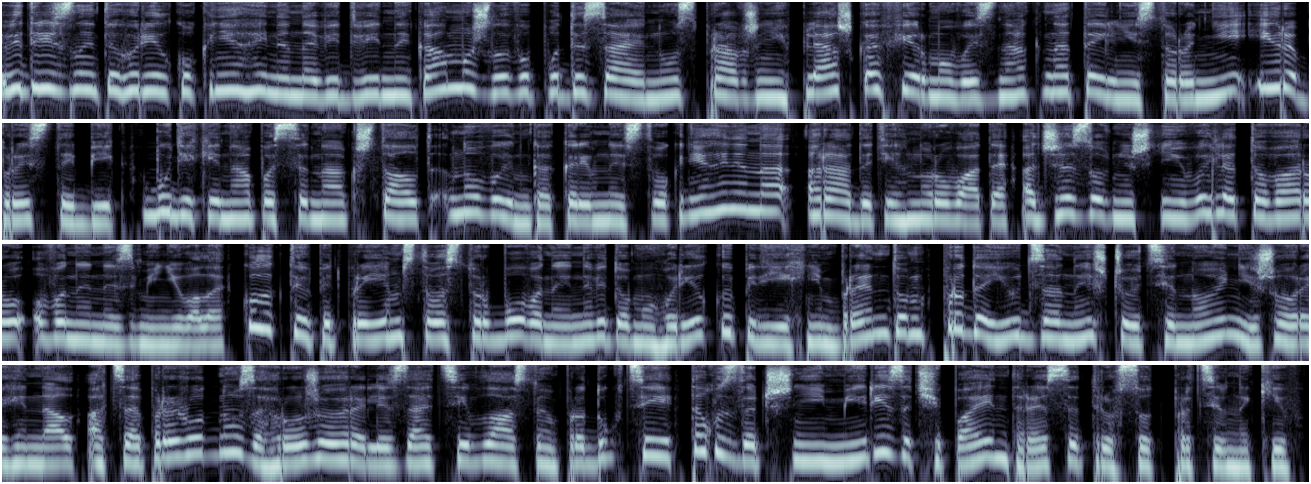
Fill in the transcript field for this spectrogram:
Відрізнити горілку княгинина від двійника можливо по дизайну у справжніх пляшках, фірмовий знак на тильній стороні і ребристий бік. Будь-які написи на кшталт новинка керівництво княгинина радить ігнорувати, адже зовнішній вигляд товару вони не змінювали. Колектив підприємства стурбований невідому горілкою під їхнім брендом продають за нижчою ціною ніж оригінал. А це природно загрожує реалізації власної продукції та у значній мірі зачіпає інтереси 300 працівників.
